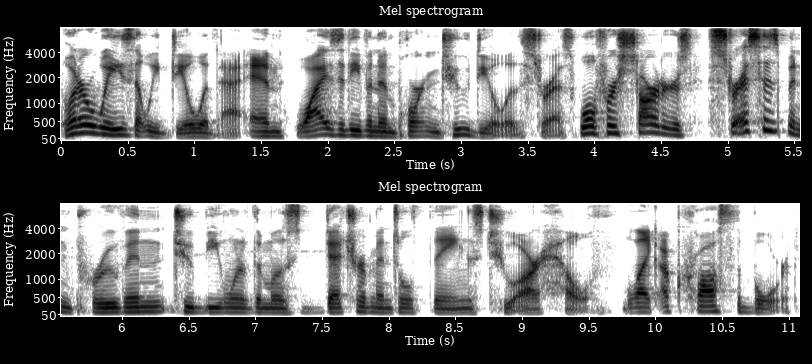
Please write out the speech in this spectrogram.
what are ways that we deal with that? And why is it even important to deal with stress? Well, for starters, stress has been proven to be one of the most detrimental things to our health, like across the board.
